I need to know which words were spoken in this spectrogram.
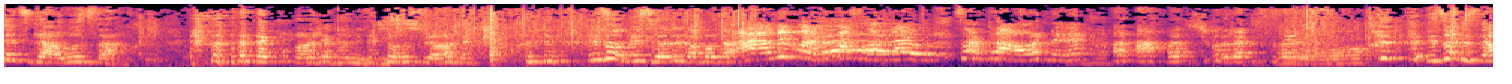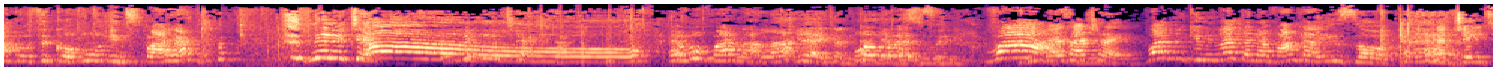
shades nauza. Usione. Hizo mimi sioni kama uta. Ah, mimi kwa Hizo ni za kuziko who inspired. Nilicheka. Nilicheka. Hebu bana la. Yeah, itanifanyia vizuri. Naweza try. Vani kiminacha anavanga hizo. Na JT.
